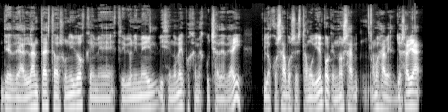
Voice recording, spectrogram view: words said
desde Atlanta, Estados Unidos, que me escribió un email diciéndome pues, que me escucha desde ahí. Lo cosa pues está muy bien porque no sabía, vamos a ver, yo sabía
